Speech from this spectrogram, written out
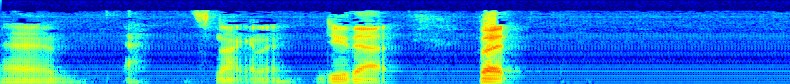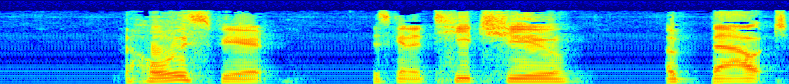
Um, yeah, it's not going to do that. But the Holy Spirit is going to teach you about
